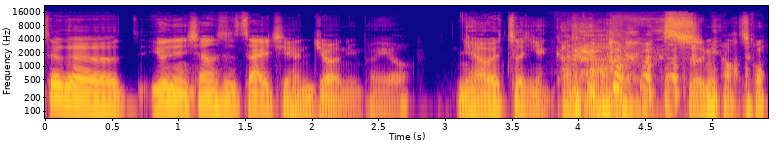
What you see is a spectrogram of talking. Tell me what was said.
这个有点像是在一起很久的女朋友，你还会正眼看她 十秒钟。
